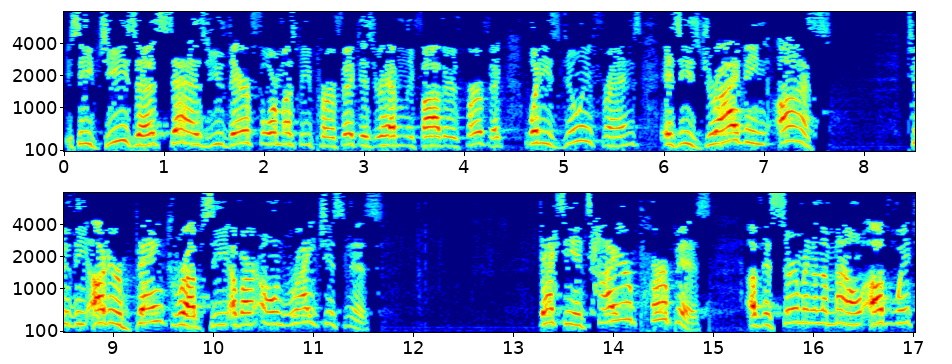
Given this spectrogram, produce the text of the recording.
You see, Jesus says, You therefore must be perfect as your heavenly Father is perfect. What he's doing, friends, is he's driving us to the utter bankruptcy of our own righteousness. That's the entire purpose of the Sermon on the Mount, of which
